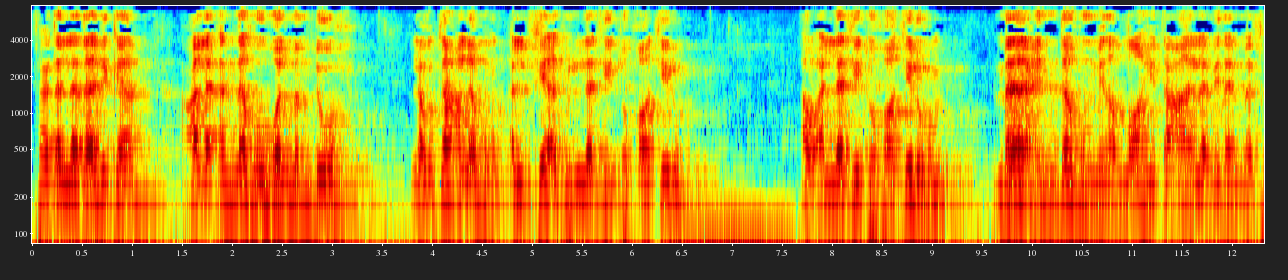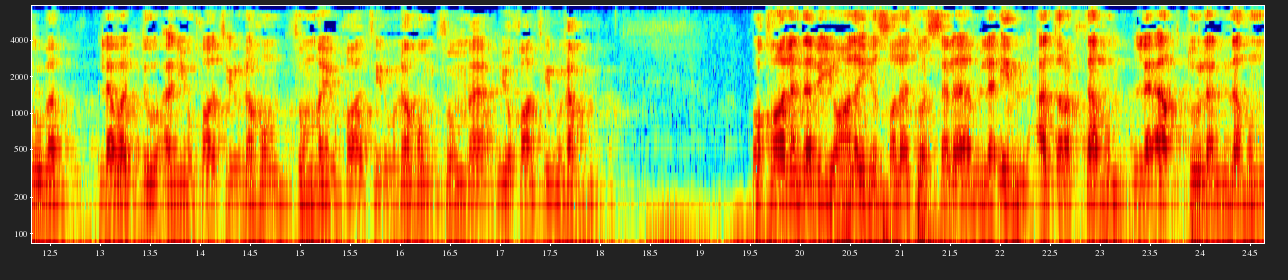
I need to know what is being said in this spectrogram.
فدل ذلك على أنه هو الممدوح. لو تعلم الفئة التي تقاتل أو التي تقاتلهم ما عندهم من الله تعالى من المثوبة لودوا أن يقاتلونهم ثم يقاتلونهم ثم يقاتلونهم. وقال النبي عليه الصلاة والسلام لئن أدركتهم لأقتلنهم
